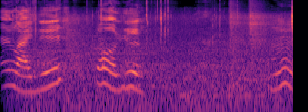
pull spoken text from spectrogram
And like this. Oh, yeah. Mm.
